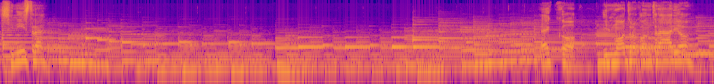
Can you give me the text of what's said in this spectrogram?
sinistra. Ecco il moto contrario.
